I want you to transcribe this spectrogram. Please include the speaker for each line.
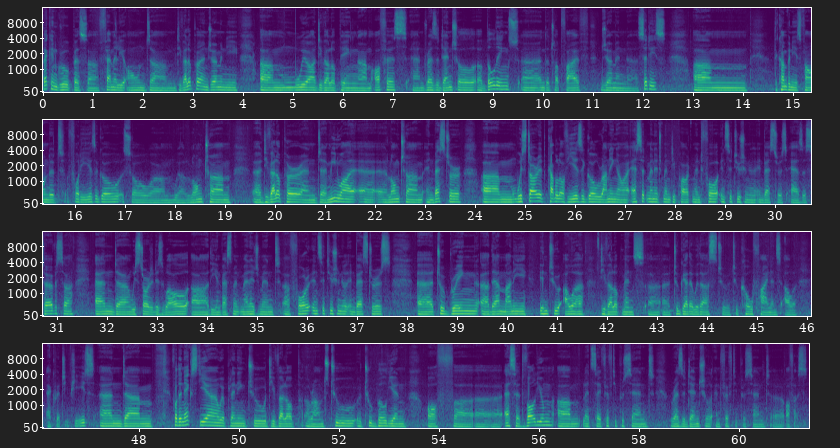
Speaker 1: Becken Group is a family-owned um, developer in Germany. Um, we are developing um, office and residential uh, buildings uh, in the top five German uh, cities. Um, the company is founded 40 years ago, so um, we are long-term uh, developer and uh, meanwhile uh, a long-term investor. Um, we started a couple of years ago running our asset management department for institutional investors as a servicer and uh, we started as well uh, the investment management for institutional investors to bring their money into our developments together with us to, to co-finance our equity piece. And um, for the next year, we're planning to develop around two, uh, 2 billion of uh, uh, asset volume, um, let's say 50% residential and 50% uh, office.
